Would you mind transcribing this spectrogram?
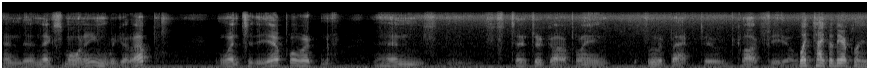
And the next morning we got up, went to the airport, and t- took our plane, flew it back to Clark Field. What type of airplane?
